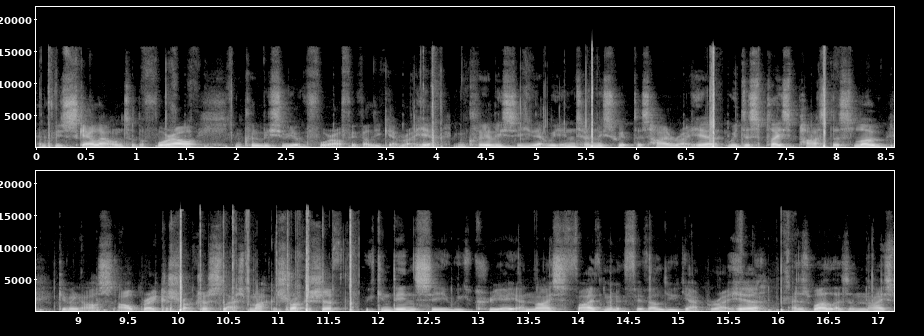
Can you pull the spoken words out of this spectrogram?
And if we scale out onto the 4 hour, you can clearly see we have a 4 hour fair value gap right here. You can clearly see that we internally swept this high right here. We displaced past this low, giving us our break of structure slash market structure shift. We can then see we create a nice five minute fair value gap right here, as well as a nice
